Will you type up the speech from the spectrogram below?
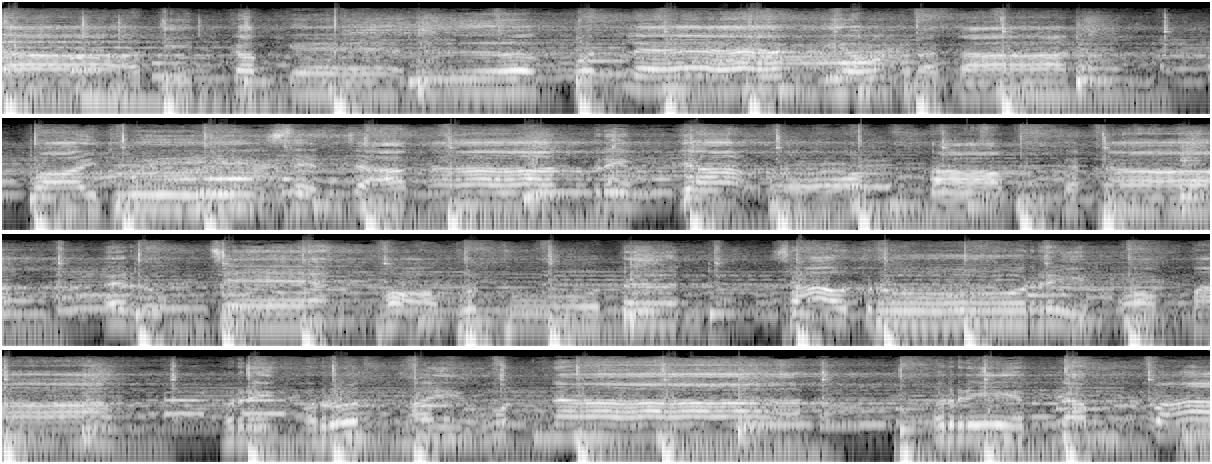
ยาติดกับแก่เลือกฝนแรงเดียวตระการายทุยเสร็จจากงานริมยาอ่อนตามกันนาไอ้รุ่งแจ้งพ่อพุทธผู้ตื่นเช้าตรู่รีบออกมา เร่งรุดให้หุดนา รีบนำฟ้า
